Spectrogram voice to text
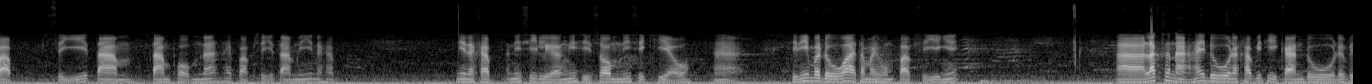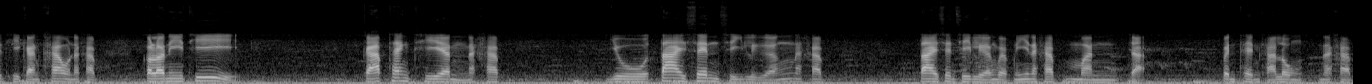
ปรับ สีตามตามผมนะ ให้ปรับสีตามนี้นะครับ นี่นะครับ อันนี้สีเหลืองนี่สีส้มนี่สีเขียวอ่าทีนี้มาดูว่าทำไมผมปรับสีอย่างนี้อ่าลักษณะให้ดูนะครับ วิธีการดูและวิธีการเข้านะครับ กรณีที่กราฟแท่งเทียนนะครับ อยู่ใต้เส้นสีเหลืองนะครับ ใต้เส้นสีเหลืองแบบนี้นะครับ มันจะเป็นเทรนขาลงนะครับ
